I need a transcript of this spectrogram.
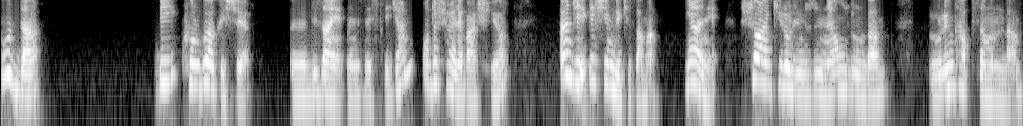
burada bir kurgu akışı e, dizayn etmenizi isteyeceğim. O da şöyle başlıyor. Öncelikle şimdiki zaman. Yani şu anki rolünüzün ne olduğundan, rolün kapsamından,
